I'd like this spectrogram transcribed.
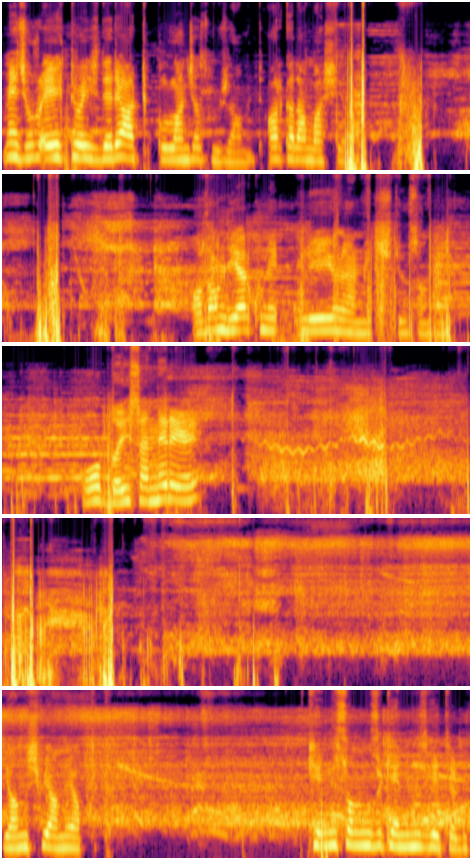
Mecbur elektro ejderi artık kullanacağız bu zahmet. Arkadan başlayalım. Adam diğer kule, kuleye yönelmek istiyor sanırım. O dayı sen nereye? Yanlış bir hamle yaptık. Kendi sonumuzu kendimiz getirdik.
